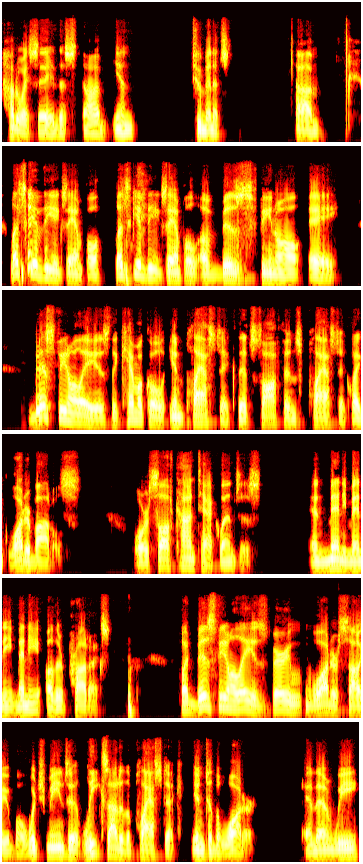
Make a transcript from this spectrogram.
how do I say this uh, in two minutes? Um, Let's give the example. Let's give the example of bisphenol A. Bisphenol A is the chemical in plastic that softens plastic, like water bottles or soft contact lenses, and many, many, many other products. But bisphenol A is very water soluble, which means it leaks out of the plastic into the water. And then we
